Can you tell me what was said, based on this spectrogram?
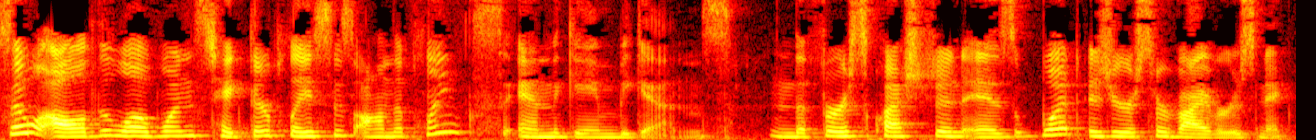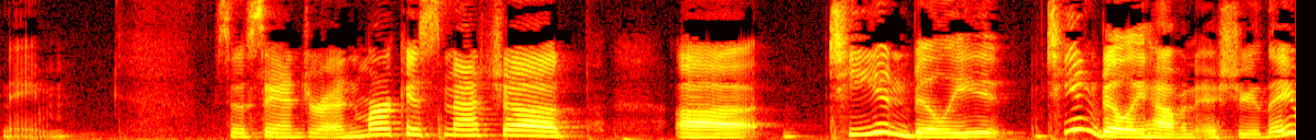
So all of the loved ones take their places on the planks and the game begins. And the first question is What is your survivor's nickname? So Sandra and Marcus match up. Uh, T and Billy, T and Billy have an issue. They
